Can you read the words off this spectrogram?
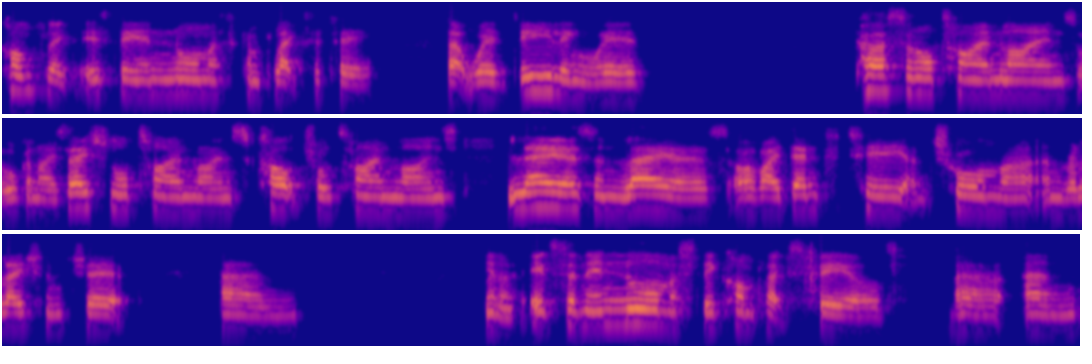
conflict is the enormous complexity that we're dealing with personal timelines, organizational timelines, cultural timelines, layers and layers of identity and trauma and relationship. Um, you know, it's an enormously complex field, uh, and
